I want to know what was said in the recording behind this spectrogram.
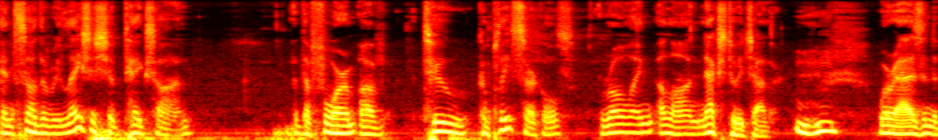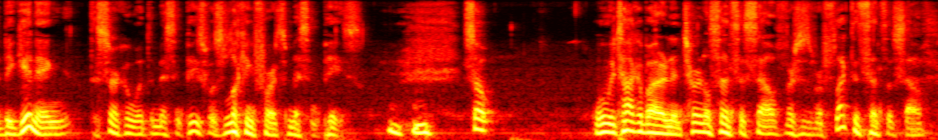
and so the relationship takes on the form of two complete circles rolling along next to each other. Mm-hmm. Whereas in the beginning, the circle with the missing piece was looking for its missing piece. So when we talk about an internal sense of self versus a reflected sense of self,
